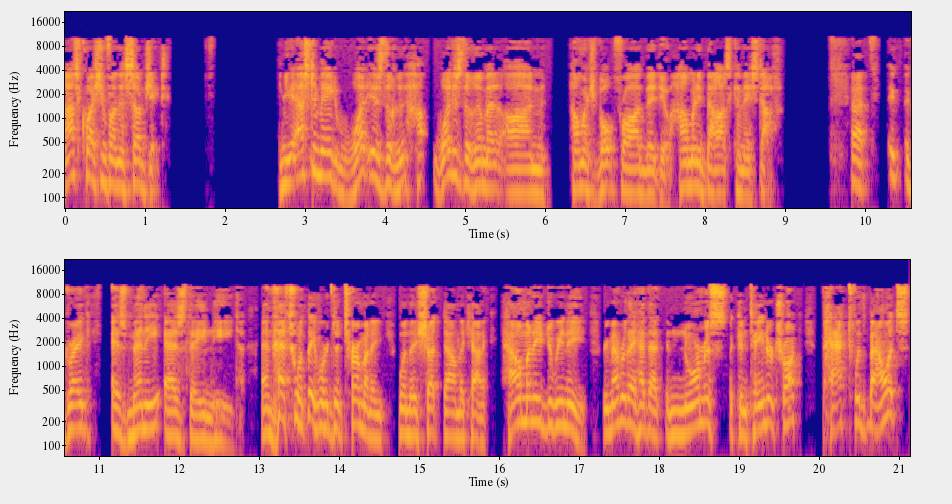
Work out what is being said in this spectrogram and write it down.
Last question from the subject. Can you estimate what is the how, what is the limit on how much vote fraud they do? How many ballots can they stuff? Uh, Greg, as many as they need. And that's what they were determining when they shut down the county. How many do we need? Remember they had that enormous container truck packed with ballots?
